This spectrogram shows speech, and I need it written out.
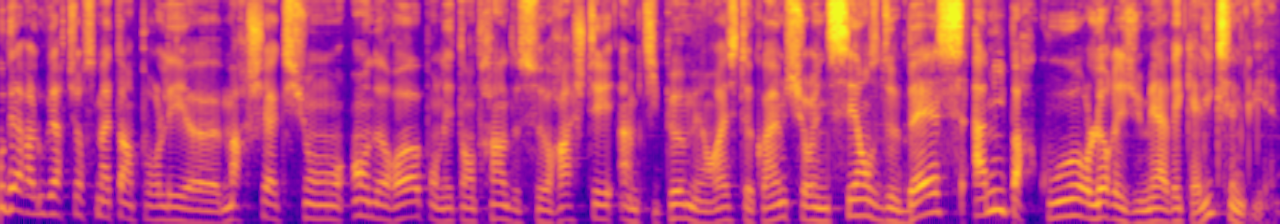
Trou à l'ouverture ce matin pour les euh, marchés actions en Europe. On est en train de se racheter un petit peu, mais on reste quand même sur une séance de baisse à mi-parcours. Le résumé avec Alix Nguyen.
